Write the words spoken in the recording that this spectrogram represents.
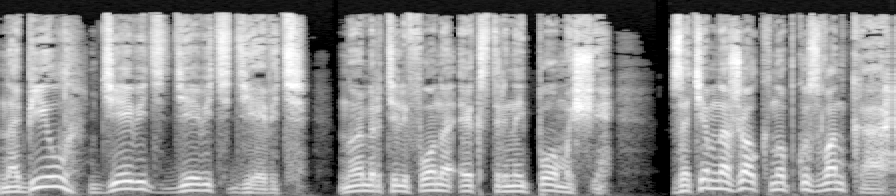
Набил 999, номер телефона экстренной помощи. Затем нажал кнопку звонка.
